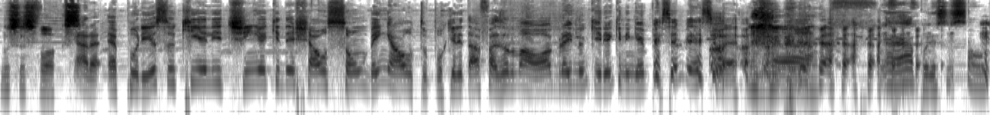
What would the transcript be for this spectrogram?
Lucius Fox. Cara, é por isso que ele tinha que deixar o som bem alto, porque ele tava fazendo uma obra e não queria que ninguém percebesse, ué. É, por isso o som.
